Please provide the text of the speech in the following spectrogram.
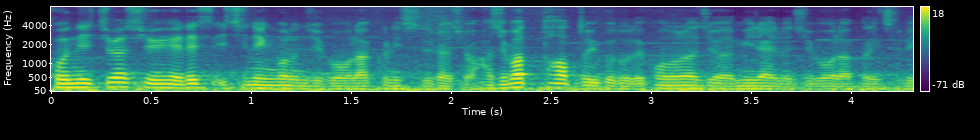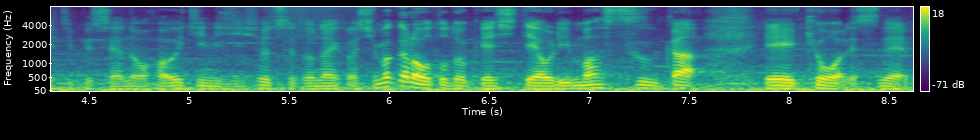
こんにちは、周平です。1年後の自分を楽にするラジオ始まったということで、このラジオは未来の自分を楽にするティップスやノウハウを一日一つとないから島からお届けしておりますが、えー、今日はですね、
